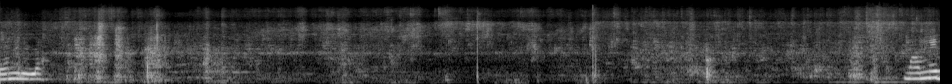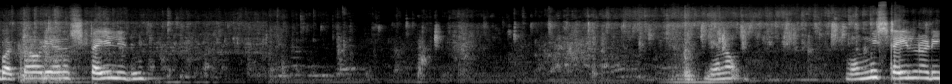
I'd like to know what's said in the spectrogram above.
ಏನಿಲ್ಲ. ಮಮ್ಮಿ ಬಟ್ಟೆ ಹೊಡೆಯೋ ಸ್ಟೈಲ್ ಇದು. ಏನೋ ಮಮ್ಮಿ ಸ್ಟೈಲ್ ನೋಡಿ.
